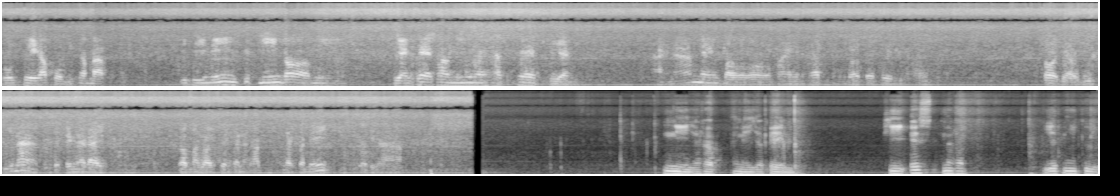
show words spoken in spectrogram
โอเคครับผมสำหรับ EP นี้คลิปนี้ก็มีเพียงแค่เท่านี้นะครับ แค่เปลี่ยนถ่ายน้ำในบ่อใหม่นะครับร้อยเปอร์เซ็นต์ครับก็เดี๋ยว EP หน้าจะเป็นอะไร ก็มารอชมกันนะครับในวันนี้สวัสดีครับนี่นะครับ อันนี้จะเป็น PS นะครับ PS นี่คือ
